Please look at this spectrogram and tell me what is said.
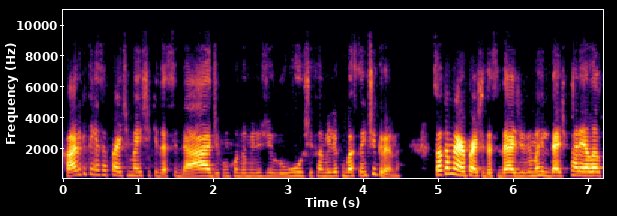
Claro que tem essa parte mais chique da cidade, com condomínios de luxo e família com bastante grana. Só que a maior parte da cidade vive uma realidade para ela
